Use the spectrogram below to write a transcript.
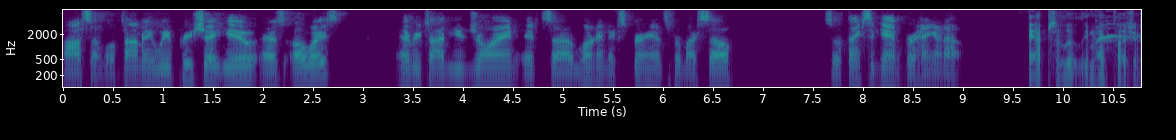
Awesome. Well, Tommy, we appreciate you as always. Every time you join, it's a learning experience for myself. So thanks again for hanging out. Absolutely. My pleasure.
